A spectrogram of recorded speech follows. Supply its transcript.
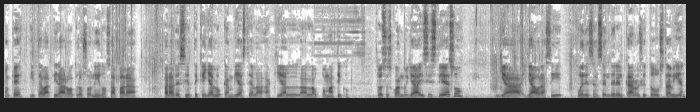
¿Ok? Y te va a tirar otro sonido, o sea, para, para decirte que ya lo cambiaste a la, aquí al, al automático. Entonces, cuando ya hiciste eso, ya, ya ahora sí puedes encender el carro y si todo está bien,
